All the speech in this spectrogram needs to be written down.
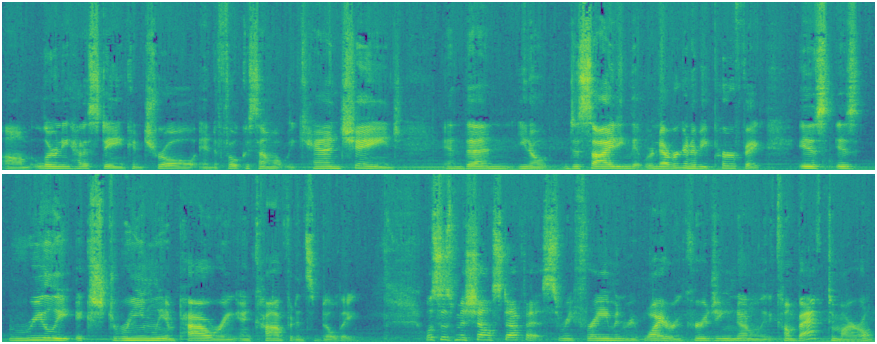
um, learning how to stay in control and to focus on what we can change and then you know deciding that we're never going to be perfect is is really extremely empowering and confidence building well, this is Michelle Steffes, Reframe and Rewire, encouraging you not only to come back tomorrow,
